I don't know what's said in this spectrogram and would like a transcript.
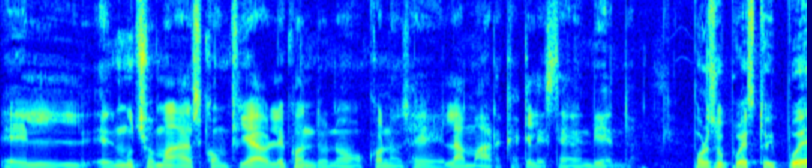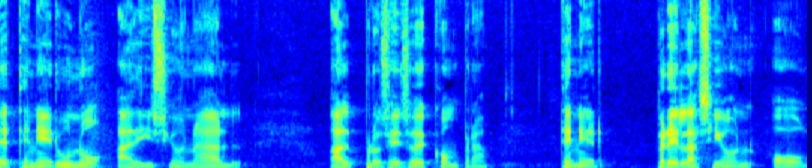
es mucho más confiable cuando uno conoce la marca que le esté vendiendo. Por supuesto, y puede tener uno adicional al proceso de compra, tener prelación o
